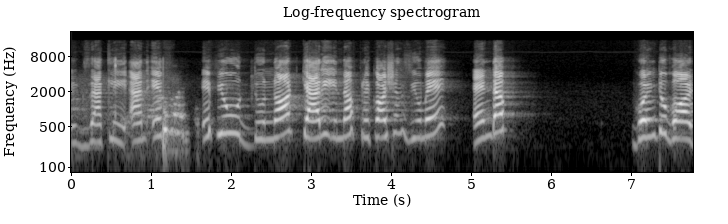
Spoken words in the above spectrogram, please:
Exactly, and if if you do not carry enough precautions, you may end up going to God,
